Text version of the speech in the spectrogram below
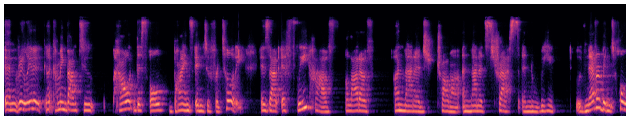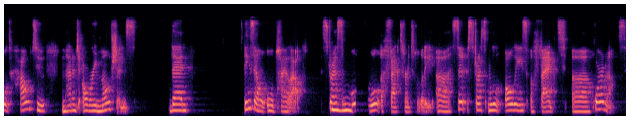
and related, uh, coming back to how this all binds into fertility is that if we have a lot of unmanaged trauma, unmanaged stress, and we we've never been told how to manage our emotions, then things will, will pile up. Stress mm-hmm. will, will, affect fertility. Uh, stress will always affect uh, hormones.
